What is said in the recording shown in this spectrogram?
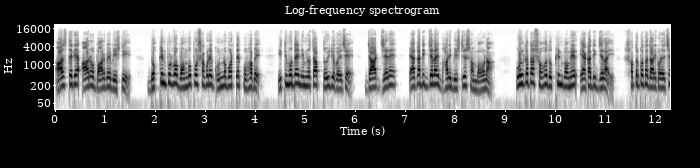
আজ থেকে আরও বাড়বে বৃষ্টি। দক্ষিণ পূর্ব বঙ্গোপসাগরে ঘূর্ণবর্তের প্রভাবে ইতিমধ্যে নিম্নচাপ তৈরি হয়েছে, যার জেরে একাধিক জেলায় ভারী বৃষ্টির সম্ভাবনা। কলকাতা সহ দক্ষিণবঙ্গের একাধিক জেলায় সতর্কতা জারি করেছে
